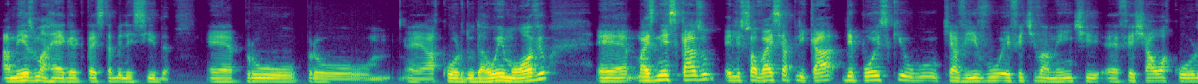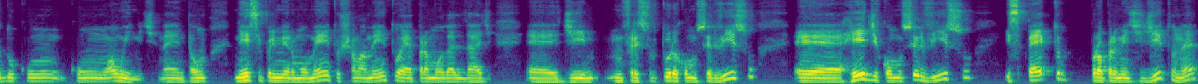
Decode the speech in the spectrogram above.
a mesma regra que está estabelecida é, para o é, acordo da Móvel, é, mas nesse caso ele só vai se aplicar depois que, o, que a Vivo efetivamente é, fechar o acordo com, com a Winit. Né? Então, nesse primeiro momento, o chamamento é para a modalidade é, de infraestrutura como serviço, é, rede como serviço, espectro propriamente dito, né?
